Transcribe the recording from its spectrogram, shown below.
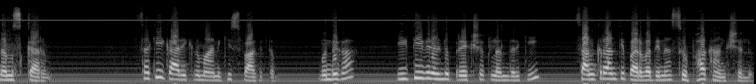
నమస్కారం. సఖీ కార్యక్రమానికి స్వాగతం. ముందుగా ఈటీవీ రెండు ప్రేక్షకులందరికీ సంక్రాంతి పర్వదిన శుభాకాంక్షలు.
